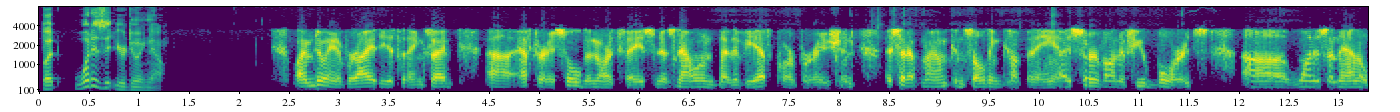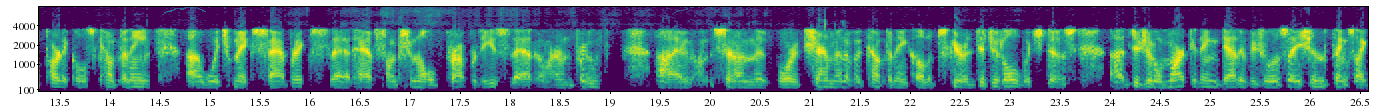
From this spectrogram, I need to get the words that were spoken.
But what is it you're doing now? Well, I'm doing a variety of things. I, uh, after I sold the North Face, and it's now owned by the VF Corporation, I set up my own consulting company. I serve on a few boards. Uh, one is a nanoparticles company, uh, which makes fabrics that have functional properties that are improved I sit on the board chairman of a company called Obscura Digital, which does uh, digital marketing, data visualization, things like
